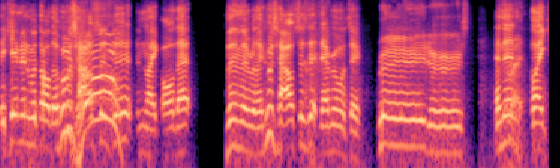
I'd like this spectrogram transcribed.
they came in with all the whose house is it and like all that. Then they were like whose house is it and everyone would say Raiders. And then Right. like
